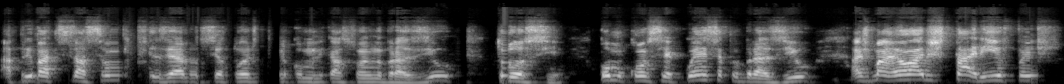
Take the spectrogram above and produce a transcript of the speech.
a privatização que fizeram do setor de telecomunicações no Brasil trouxe como consequência para o Brasil as maiores tarifas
